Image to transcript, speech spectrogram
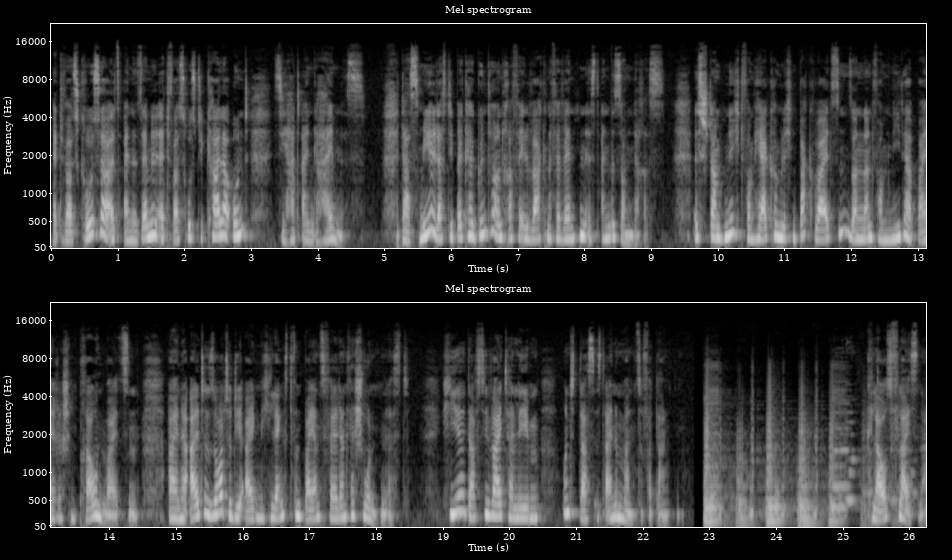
Etwas größer als eine Semmel, etwas rustikaler und sie hat ein Geheimnis. Das Mehl, das die Bäcker Günther und Raphael Wagner verwenden, ist ein besonderes. Es stammt nicht vom herkömmlichen Backweizen, sondern vom niederbayerischen Braunweizen, eine alte Sorte, die eigentlich längst von Bayerns Feldern verschwunden ist. Hier darf sie weiterleben, und das ist einem Mann zu verdanken. Klaus Fleißner,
